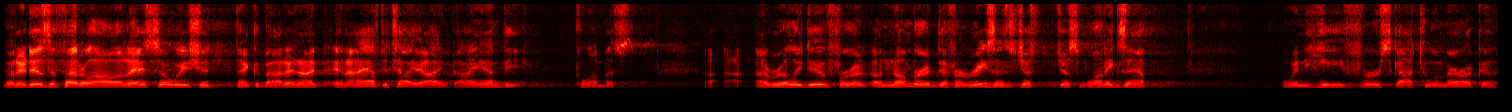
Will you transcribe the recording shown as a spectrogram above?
But it is a federal holiday, so we should think about it. And I, and I have to tell you, I, I envy Columbus. I, really do for a, number of different reasons. Just, just one example. When he first got to America,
